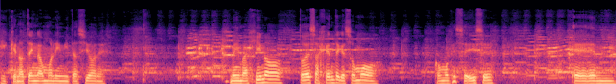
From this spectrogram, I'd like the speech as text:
y que no tengamos limitaciones. Me imagino toda esa gente que somos, ¿cómo que se dice? En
